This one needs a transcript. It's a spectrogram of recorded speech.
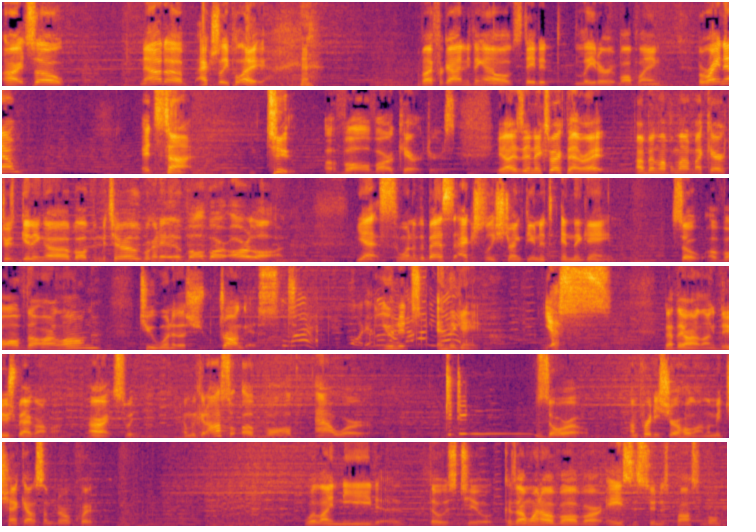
Alright, so now to actually play. if I forgot anything, I'll state it later while playing. But right now, it's time to evolve our characters. You guys didn't expect that, right? I've been leveling up my characters, getting uh, evolving materials. We're going to evolve our Arlong. Yes, one of the best actually strength units in the game. So, evolve the Arlong to one of the strongest units in the game. Yes! Got the Arlong, the douchebag Arlong. Alright, sweet. And we can also evolve our Zoro. I'm pretty sure, hold on, let me check out something real quick. Will I need uh, those two? Because I want to evolve our Ace as soon as possible.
